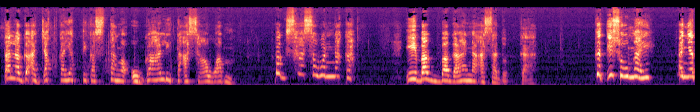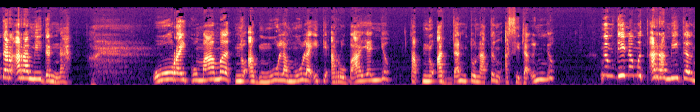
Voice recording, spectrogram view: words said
Talaga adyak kayat ti kasta nga ugali ta asawam. Pagsasawan na ka. Ibagbaga na asadot ka. Kat isungay, anya tar aramiden na. Uray kumamat no agmula-mula iti arubayan nyo, tapno addan to nateng asidaan nyo. Ngam di namot aramiden.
